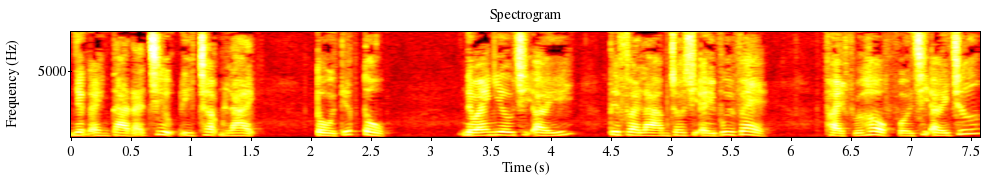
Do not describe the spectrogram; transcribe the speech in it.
nhưng anh ta đã chịu đi chậm lại. Tôi tiếp tục. Nếu anh yêu chị ấy, thì phải làm cho chị ấy vui vẻ, phải phối hợp với chị ấy chứ.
